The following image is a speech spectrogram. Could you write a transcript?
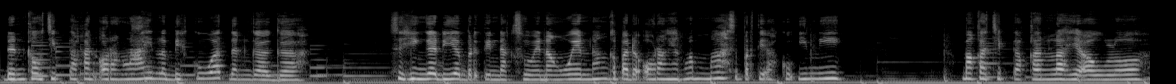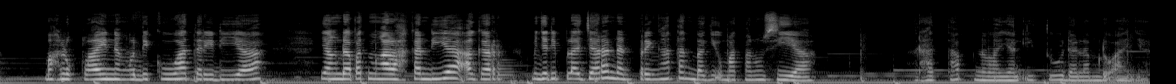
Dan kau ciptakan orang lain lebih kuat dan gagah, sehingga dia bertindak sewenang-wenang kepada orang yang lemah seperti aku ini. Maka ciptakanlah ya Allah makhluk lain yang lebih kuat dari dia, yang dapat mengalahkan dia agar menjadi pelajaran dan peringatan bagi umat manusia. Ratap nelayan itu dalam doanya.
